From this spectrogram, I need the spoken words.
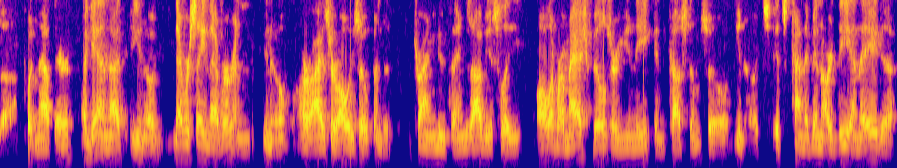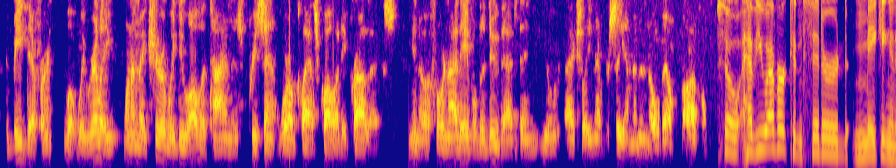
uh, putting out there. Again, I, you know, never say never, and you know, our eyes are always open to trying new things. Obviously, all of our mash bills are unique and custom. So, you know, it's it's kind of in our DNA to, to be different. What we really want to make sure we do all the time is present world class quality products you know, if we're not able to do that, then you'll actually never see them in an old elk bottle. So, have you ever considered making an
